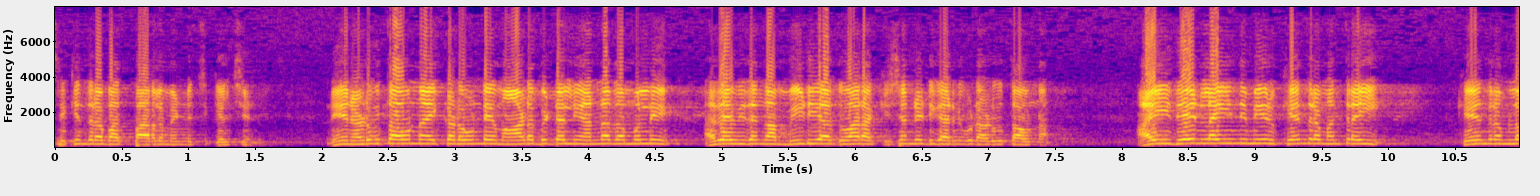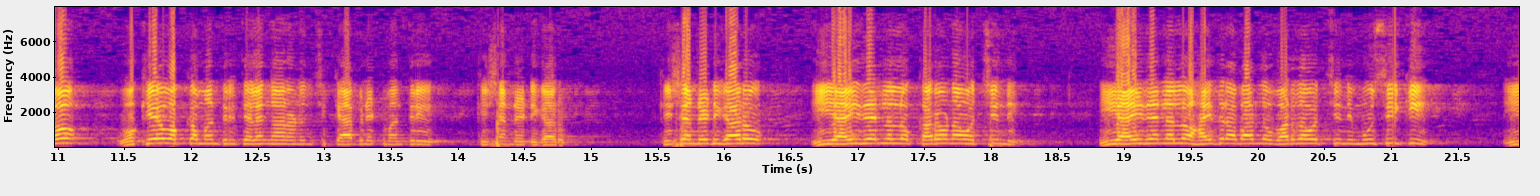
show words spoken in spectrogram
సికింద్రాబాద్ పార్లమెంట్ నుంచి గెలిచిండు. నేను అడుగుతా ఉన్నా ఇక్కడ ఉండే మా ఆడబిడ్డల్ని అన్నదమ్ముల్ని అదే విధంగా మీడియా ద్వారా కిషన్ రెడ్డి గారిని కూడా అడుగుతా ఉన్నా. ఐదేళ్ళయింది మీరు కేంద్ర మంత్రి అయ్యి. కేంద్రంలో ఒకే ఒక్క మంత్రి తెలంగాణ నుంచి కేబినెట్ మంత్రి కిషన్ రెడ్డి గారు. కిషన్ రెడ్డి గారు ఈ ఐదేళ్ళలో కరోనా వచ్చింది. ఈ ఐదేళ్ళలో హైదరాబాద్లో వరద వచ్చింది మూసీకి. ఈ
